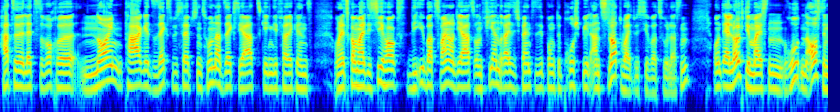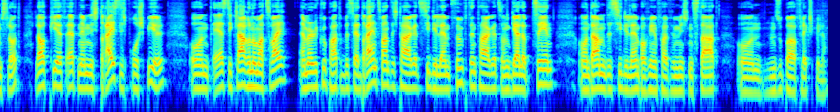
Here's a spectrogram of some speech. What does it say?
hatte letzte Woche neun Targets, sechs Receptions, 106 Yards gegen die Falcons. Und jetzt kommen halt die Seahawks, die über 200 Yards und 34 Fantasy-Punkte pro Spiel an Slot Wide Receiver zulassen. Und er läuft die meisten Routen aus dem Slot, laut PFF nämlich 30 pro Spiel. Und er ist die klare Nummer zwei. Mary Cooper hatte bisher 23 Targets, CD Lamb 15 Targets und Gallup 10. Und damit ist CD Lamb auf jeden Fall für mich ein Start und ein super Flexspieler.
